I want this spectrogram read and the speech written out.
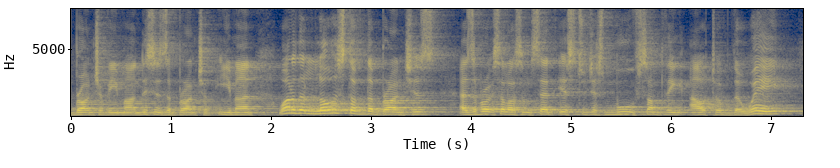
branch of Iman, this is a branch of Iman. One of the lowest of the branches, as the Prophet ﷺ said, is to just move something out of the way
